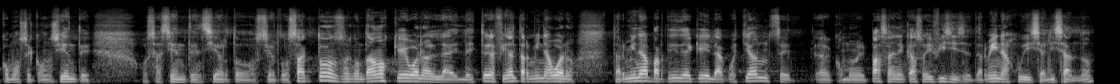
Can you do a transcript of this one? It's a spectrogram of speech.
cómo se consiente o se asienten ciertos, ciertos actos, nos encontramos que bueno, la, historia final termina, bueno, termina a partir de que la cuestión, se, como me pasa en el caso difícil, se termina judicializando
